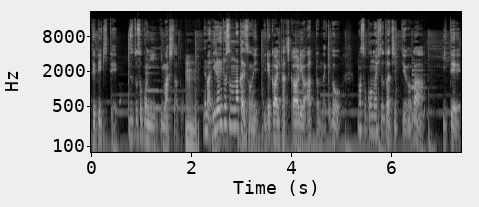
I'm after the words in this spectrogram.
出てきてずっとそこにいましたと。うんでまあいろいろその中でその入れ替わり立ち替わりはあったんだけど、まあ、そこの人たちっていうのがいて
